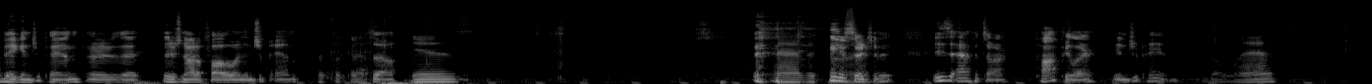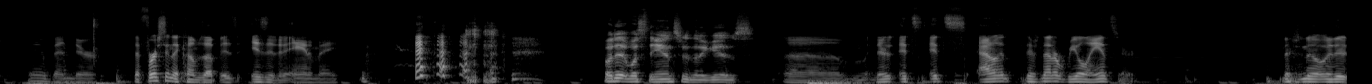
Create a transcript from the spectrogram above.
big in Japan or that there's not a following in Japan. Let's look it up. So Is Avatar you're searching it. Is Avatar popular in Japan? the last Airbender? The first thing that comes up is is it an anime? What? i- What's the answer that it gives? um, there, it's it's I don't. There's not a real answer. There's no there,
